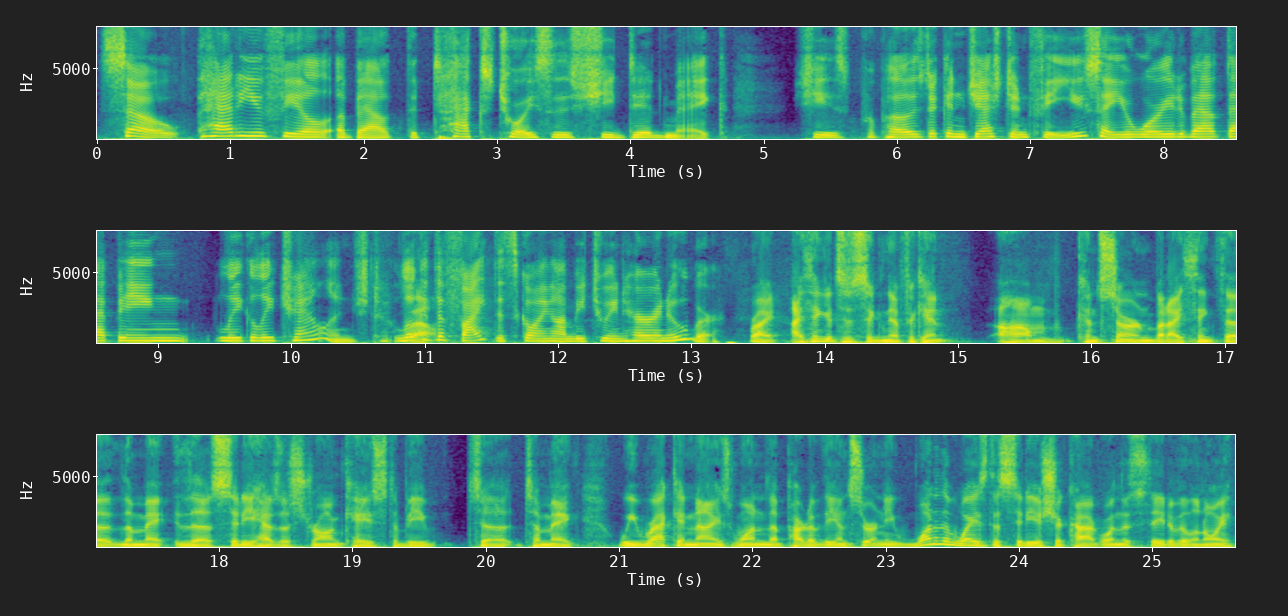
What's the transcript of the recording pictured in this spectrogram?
So, how do you feel about the tax choices she did make? She's proposed a congestion fee. You say you're worried about that being legally challenged. Look Well- at the fight that's going on between her and Uber. Right. I think it's a significant um, concern, but I think the the the city has a strong case to be to to make. We recognize one the part of the uncertainty. One of the ways the city of Chicago and the state of Illinois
